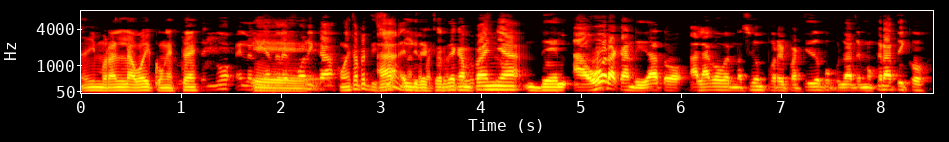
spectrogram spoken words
Eddie Morales voy con este Tengo en la línea eh, telefónica con esta petición el director de campaña del ahora candidato a la gobernación por el Partido Popular Democrático,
